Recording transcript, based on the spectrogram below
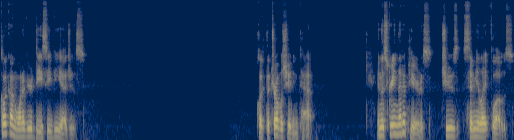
Click on one of your DC vEdges. Click the Troubleshooting tab. In the screen that appears, choose Simulate Flows.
